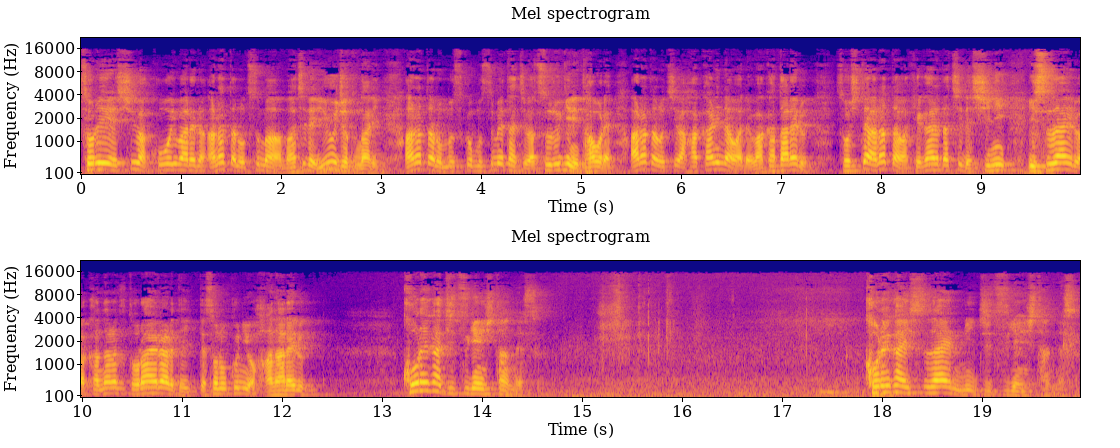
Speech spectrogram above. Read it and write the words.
それへ主はこう言われる。あなたの妻は町で遊女となりあなたの息子娘たちは剣に倒れあなたの地は計り縄で分かたれる。そしてあなたは汚れた地で死にイスラエルは必ず捕らえられていってその国を離れる。これが実現したんです。これがイスラエルに実現したんです。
